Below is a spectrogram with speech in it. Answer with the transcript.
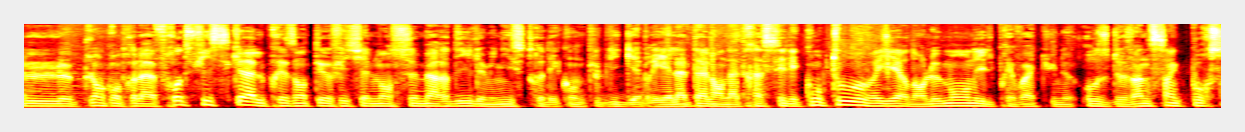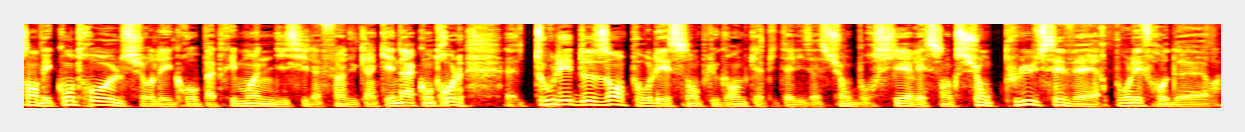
Le plan contre la fraude fiscale présenté officiellement ce mardi, le ministre des Comptes publics Gabriel Attal en a tracé les contours hier dans Le Monde. Il prévoit une hausse de 25% des contrôles sur les gros patrimoines d'ici la fin du quinquennat. Contrôle euh, tous les deux ans pour les 100 plus grandes capitalisations boursières et sanctions plus sévères pour les fraudeurs.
